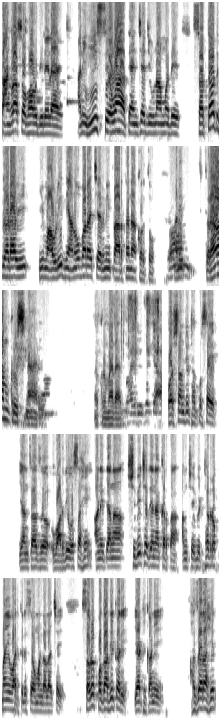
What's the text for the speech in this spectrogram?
चांगला स्वभाव दिलेला आहे. आणि ही सेवा त्यांच्या जीवनामध्ये सतत घडावी ही माऊली ज्ञानोबारा चरणी प्रार्थना करतो. आणि रामकृष्ण हरी. महाराज. परशुरामजी ठाकूर साहेब यांचा आज वाढदिवस आहे आणि त्यांना शुभेच्छा देण्याकरता आमचे विठ्ठल रखमाई वारकरी सेवा मंडळाचे सर्व पदाधिकारी या ठिकाणी हजर आहेत.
